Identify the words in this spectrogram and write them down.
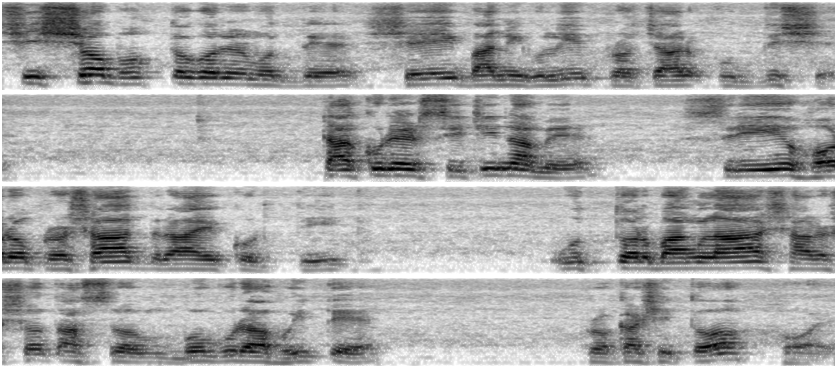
শিষ্য ভক্তগণের মধ্যে সেই বাণীগুলি প্রচার উদ্দেশ্যে। ঠাকুরের সিটি নামে শ্রী হরপ্রসাদ রায় কর্তৃক উত্তর বাংলা সারস্বত আশ্রম বগুড়া হইতে প্রকাশিত হয়।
